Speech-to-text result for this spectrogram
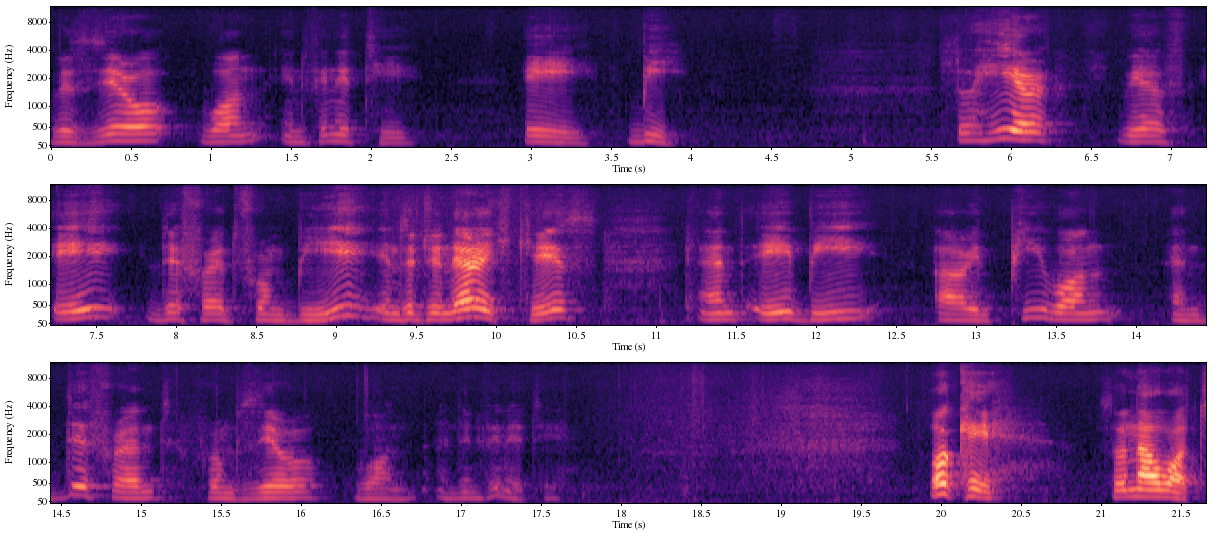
with 0, 1, infinity, a, b. So here we have a different from b in the generic case, and a, b are in p1 and different from 0, 1, and infinity. Okay, so now what?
